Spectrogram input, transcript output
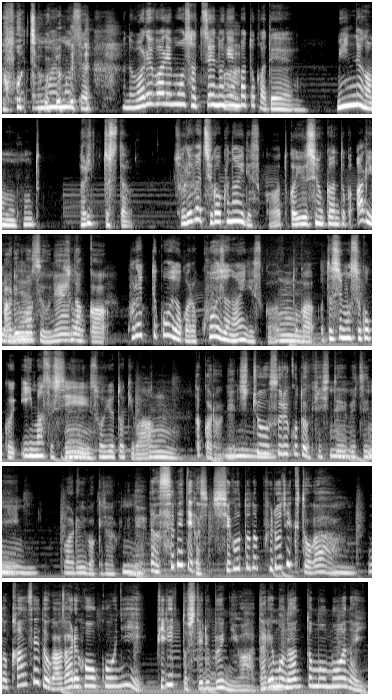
思っちゃうよね。思います。あの我々も撮影の現場とかで、うん。みんながもう本当バリッとしたそれは違くないですか？とかいう瞬間とかあるよね。ありますよね。なんか。これってこうだからこうじゃないですか、うん。とか私もすごく言いますし、うん。そういう時は。うん。だからね、うん。主張することが決して別にうん悪いわけじゃなくてね、うん。だから全てが仕事のプロジェクトが、うん。の完成度が上がる方向にピリッとしてる分には誰も何とも思わない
